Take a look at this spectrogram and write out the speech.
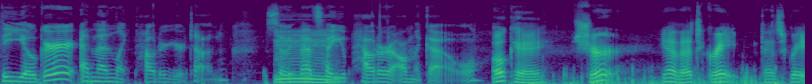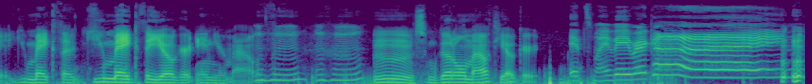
the yogurt and then like powder your tongue. So that's how Mm. you powder it on the go. Okay, sure. Yeah, that's great. That's great. You make the you make the yogurt in your mouth. Mm-hmm. Mm-hmm. Mmm, some good old mouth yogurt. It's my favorite kind.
